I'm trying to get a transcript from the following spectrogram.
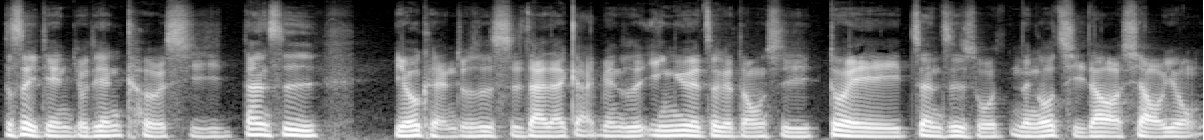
这是一点有点可惜。但是也有可能就是时代在改变，就是音乐这个东西对政治所能够起到的效用，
